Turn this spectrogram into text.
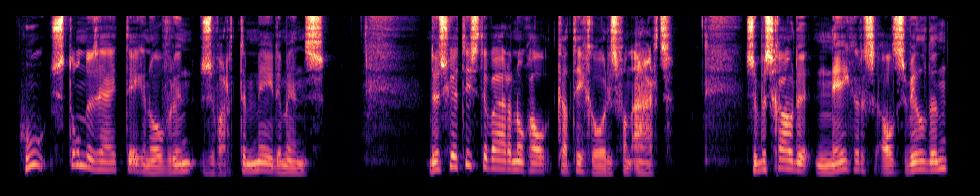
Hoe stonden zij tegenover hun zwarte medemens? De schutisten waren nogal categorisch van aard. Ze beschouwden negers als wilden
